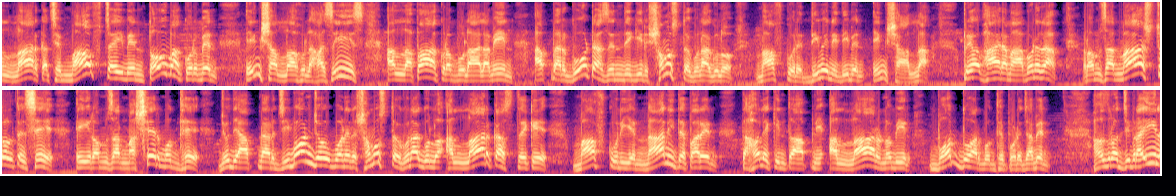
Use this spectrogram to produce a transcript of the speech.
আল্লাহর কাছে মাফ চাইবেন তৌবা করবেন। ইনশাআল্লাহুল হাসিস, আল্লাহ পাক রব্বুল আলমিন আপনার গোটা জিন্দিগির সমস্ত গুণাগুলো মাফ করে দিবেনই দিবেন ইনশাআল্লাহ। প্রিয় ভাইরা, মা বোনেরা, রমজান মাস চলতেছে। এই রমজান মাসের মধ্যে যদি আপনার জীবন যৌবনের সমস্ত গুণাগুলো আল্লাহর কাছ থেকে মাফ করিয়ে না নিতে পারেন, তাহলে কিন্তু আপনি আল্লাহর নবীর বদদোয়ার মধ্যে পড়ে যাবেন। হজরত জিব্রাইল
